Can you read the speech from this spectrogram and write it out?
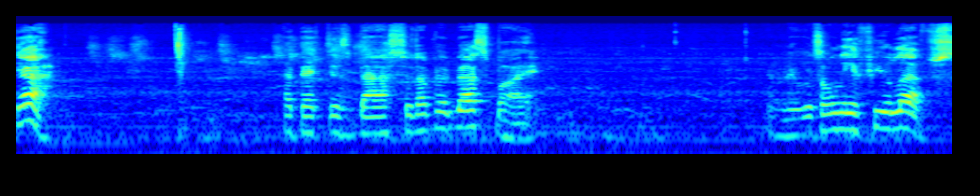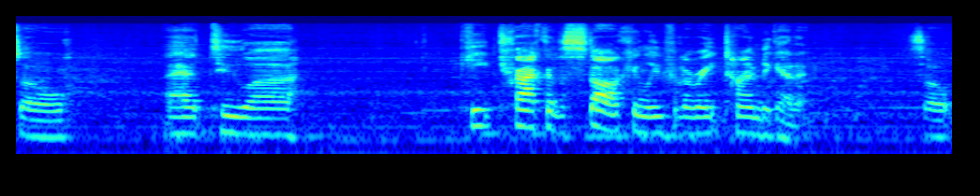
yeah. I picked this bastard up at Best Buy. And there was only a few left, so I had to uh, keep track of the stock and wait for the right time to get it. So,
